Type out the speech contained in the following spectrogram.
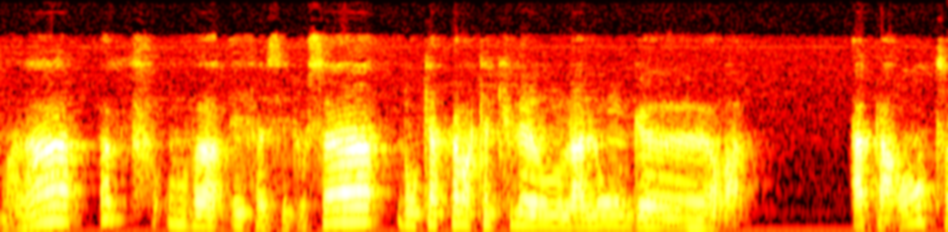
Voilà, hop, on va effacer tout ça. Donc après avoir calculé la longueur apparente.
